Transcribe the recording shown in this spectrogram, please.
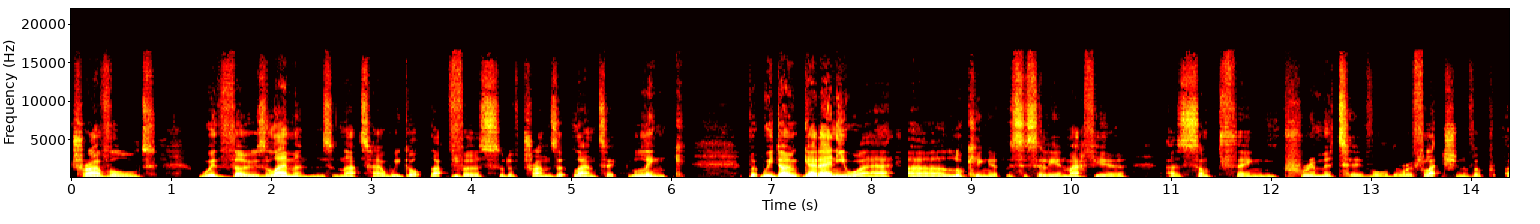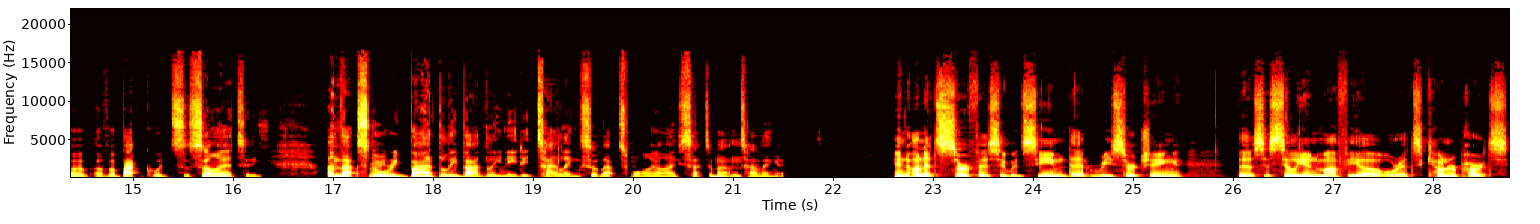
travelled with those lemons, and that's how we got that mm. first sort of transatlantic link. But we don't get anywhere uh, looking at the Sicilian mafia as something primitive or the reflection of a of a backward society. And that story right. badly, badly needed telling. So that's why I set about mm-hmm. telling it. And on its surface, it would seem that researching the Sicilian mafia or its counterparts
